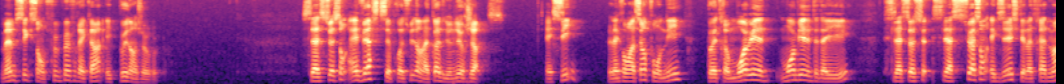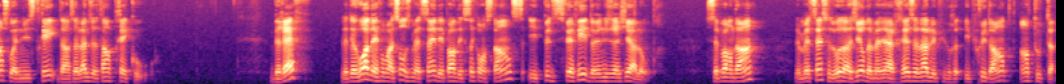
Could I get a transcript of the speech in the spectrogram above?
même ceux qui sont peu fréquents et peu dangereux. C'est la situation inverse qui se produit dans le cas d'une urgence. Ainsi, l'information fournie peut être moins bien, détaillée si la situation exige que le traitement soit administré dans un laps de temps très court. Bref, le devoir d'information du médecin dépend des circonstances et peut différer d'un usager à l'autre. Cependant, le médecin se doit d'agir de manière raisonnable et prudente en tout temps.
